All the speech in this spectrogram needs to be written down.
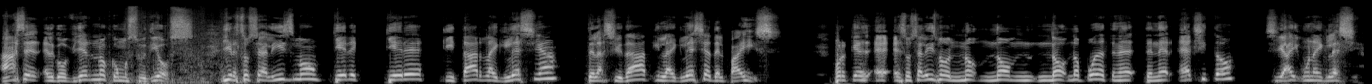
hace el gobierno como su Dios. Y el socialismo quiere, quiere quitar la iglesia de la ciudad y la iglesia del país. Porque el socialismo no, no, no, no puede tener, tener éxito si hay una iglesia.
